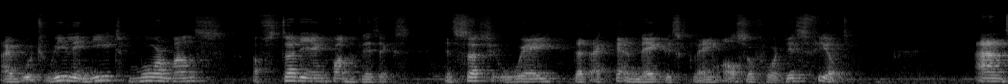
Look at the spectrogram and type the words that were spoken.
I would really need more months of studying quantum physics in such a way that I can make this claim also for this field. And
